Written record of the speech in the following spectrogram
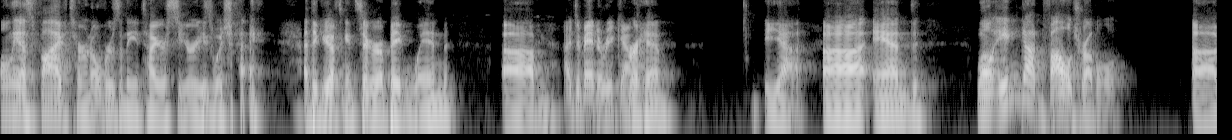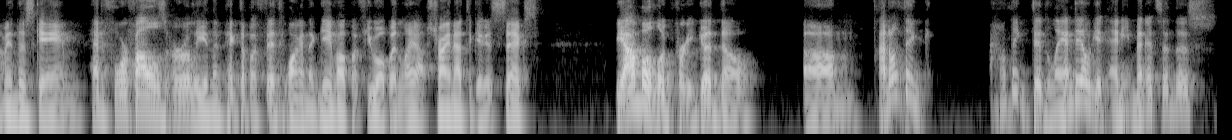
only has five turnovers in the entire series, which I, I think you have to consider a big win. Um, I demand a recount for him. Yeah. Uh, and well, Ayton got in foul trouble um, in this game, had four fouls early and then picked up a fifth one and then gave up a few open layups trying not to get a sixth. Biyombo looked pretty good though. Um, I don't think I don't think did Landale get any minutes in this?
